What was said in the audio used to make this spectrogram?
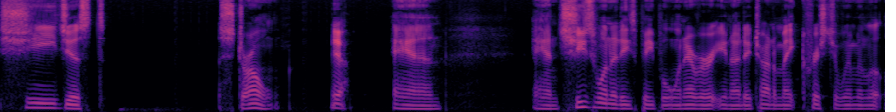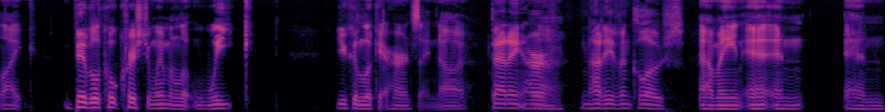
she just strong. Yeah. and and she's one of these people. Whenever you know they try to make Christian women look like biblical Christian women look weak, you could look at her and say, "No, That ain't her. No. Not even close. I mean, and and and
